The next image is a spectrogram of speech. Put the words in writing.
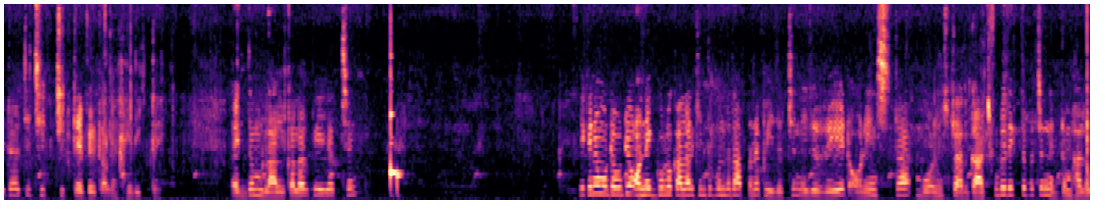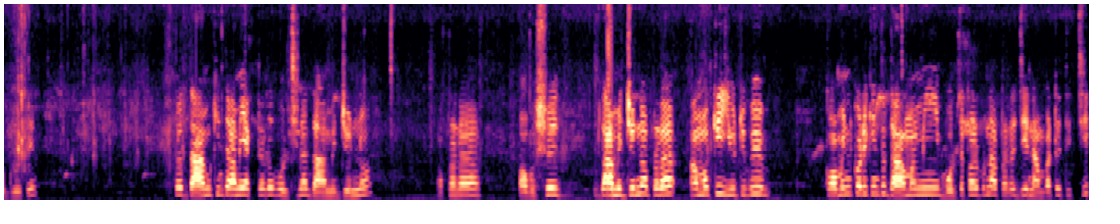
এটা হচ্ছে ছিটছিট টাইপের কালার, এদিকটায়। একদম লাল কালার পেয়ে যাচ্ছেন। এখানে মোটামুটি অনেকগুলো কালার কিন্তু বন্ধুরা আপনারা পেয়ে যাচ্ছেন। এই যে রেড, অরেঞ্জটা অরেঞ্জটা আর গাছগুলো দেখতে পাচ্ছেন একদম ভালো গ্রোথে। তো দাম কিন্তু আমি একটারও বলছি না, দামের জন্য আপনারা অবশ্যই দামের জন্য আপনারা আমাকে ইউটিউবে কমেন্ট করে কিন্তু দাম আমি বলতে পারব না। আপনারা যে নাম্বারটা দিচ্ছি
